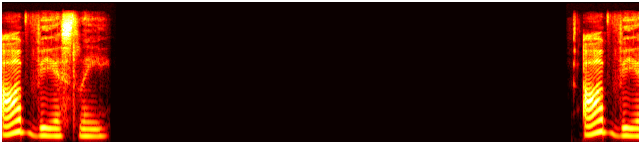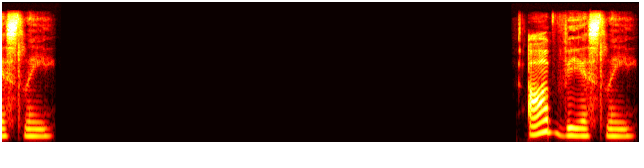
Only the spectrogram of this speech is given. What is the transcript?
Obviously. Obviously. Obviously.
